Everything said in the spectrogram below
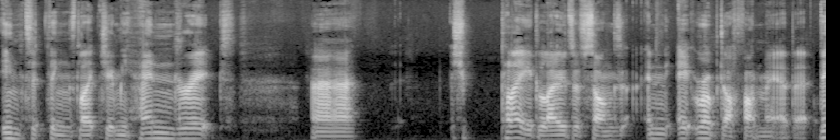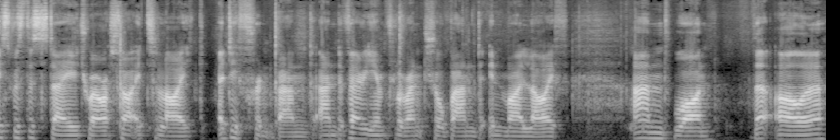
into things like Jimi Hendrix. Uh, she played loads of songs, and it rubbed off on me a bit. This was the stage where I started to like a different band, and a very influential band in my life, and one that I'll uh,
